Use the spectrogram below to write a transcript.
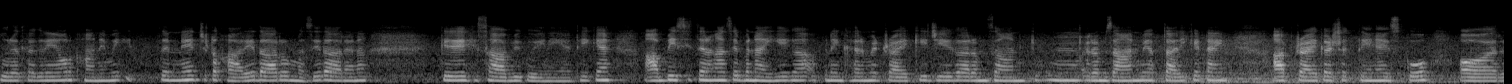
खूबसूरत लग रहे हैं और खाने में इतने चटखारेदार और मज़ेदार है ना के हिसाब भी कोई नहीं है, ठीक है? आप भी इसी तरह से बनाइएगा, अपने घर में ट्राई कीजिएगा रमज़ान रमज़ान में अफ्तारी के टाइम आप ट्राई कर सकते हैं इसको और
